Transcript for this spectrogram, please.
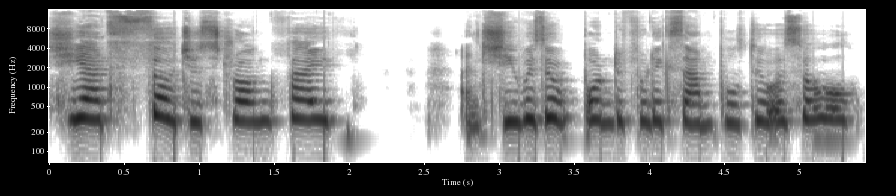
She had such a strong faith, and she was a wonderful example to us all.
